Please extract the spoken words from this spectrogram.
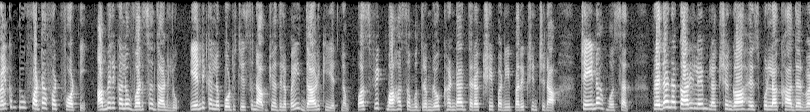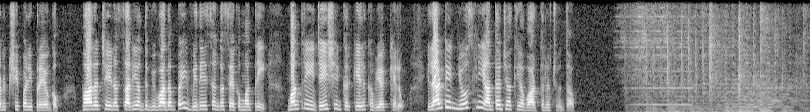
Welcome to ఫటాఫట్ forty. అమెరికాలో వరుస దాడులు. ఎన్నికల్లో పోటీ చేసిన అభ్యర్థులపై దాడికి యత్నం. పసిఫిక్ మహాసముద్రంలో ఖండాంతర క్షిపణి పరీక్షించిన చైనా మొసాద్ ప్రధాన కార్యాలయం లక్ష్యంగా హెజ్బుల్లా ఖాదర్ వన్ క్షిపణి ప్రయోగం. భారత్ చైనా సరిహద్దు వివాదంపై విదేశాంగ శాఖ మంత్రి మంత్రి జయశంకర్ కీలక వ్యాఖ్యలు. ఇలాంటి న్యూస్ని అంతర్జాతీయ వార్తలు చూద్దాం.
